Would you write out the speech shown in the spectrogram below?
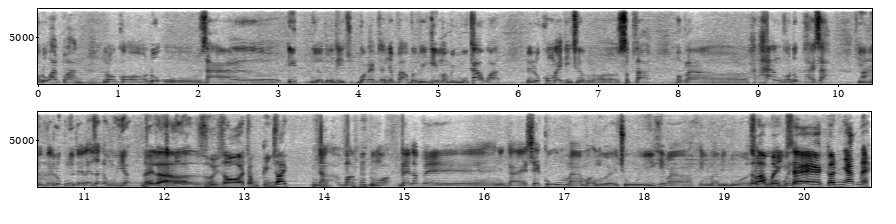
có độ an toàn, Ừ. nó có độ giá ít nhiều thứ thì bọn em sẽ nhập vào bởi vì khi mà mình mua cao quá đến lúc không may thị trường nó sập giá hoặc là hãng có động thái giảm thì những cái lúc như thế lại rất là nguy hiểm. đấy là rủi ro trong kinh doanh Dạ vâng đúng rồi đấy là về những cái xe cũ mà mọi người chú ý khi mà khi mà đi mua tức là mình cuối năm. sẽ cân nhắc này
